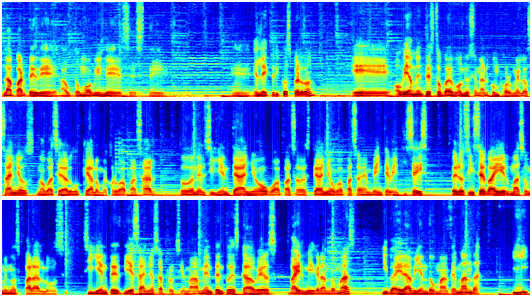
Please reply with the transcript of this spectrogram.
la parte de automóviles este, eléctricos, perdón, eh, obviamente esto va a evolucionar conforme los años, no va a ser algo que a lo mejor va a pasar todo en el siguiente año o ha pasado este año o va a pasar en 2026, pero sí se va a ir más o menos para los siguientes 10 años aproximadamente, entonces cada vez va a ir migrando más y va a ir habiendo más demanda. Y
